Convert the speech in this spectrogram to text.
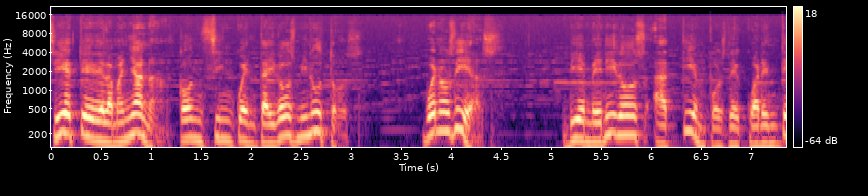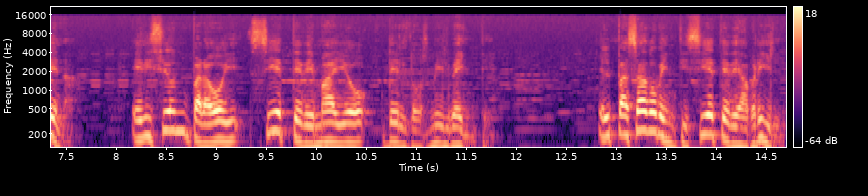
7 de la mañana con 52 minutos. Buenos días. Bienvenidos a Tiempos de Cuarentena. Edición para hoy 7 de mayo del 2020. El pasado 27 de abril,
